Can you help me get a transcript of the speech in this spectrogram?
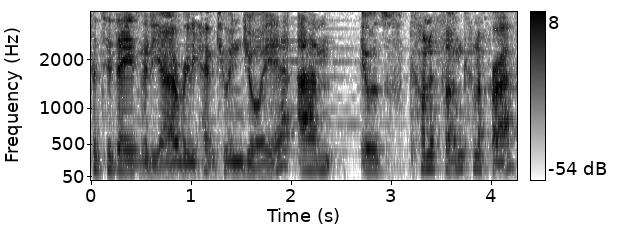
for today's video. I really hope you enjoy it. Um, it was kind of fun, kind of fresh.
